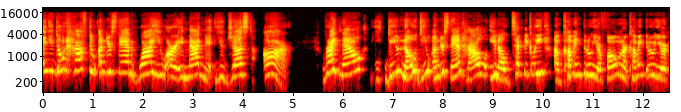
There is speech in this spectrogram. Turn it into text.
And you don't have to understand why you are a magnet. You just are. Right now, do you know, do you understand how, you know, technically I'm coming through your phone or coming through your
